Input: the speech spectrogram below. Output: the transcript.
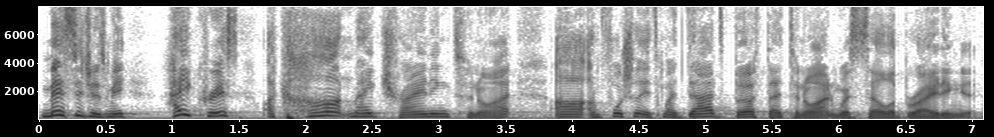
messages me, Hey, Chris, I can't make training tonight. Uh, unfortunately, it's my dad's birthday tonight and we're celebrating it.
